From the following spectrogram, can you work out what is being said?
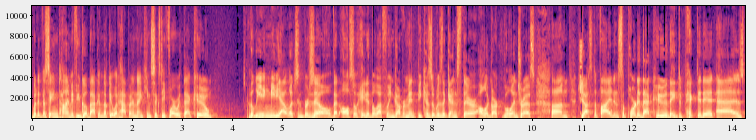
But at the same time, if you go back and look at what happened in 1964 with that coup, the leading media outlets in Brazil that also hated the left-wing government because it was against their oligarchical interests um, justified and supported that coup. They depicted it as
